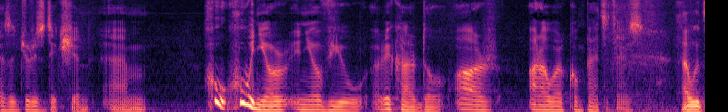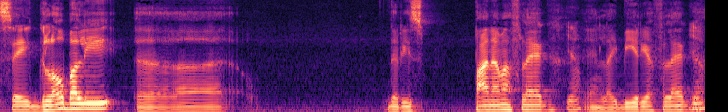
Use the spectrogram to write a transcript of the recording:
as a jurisdiction. Um, who, who in your in your view, Ricardo, are are our competitors? I would say globally, uh, there is Panama flag yeah. and Liberia flag, yeah.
